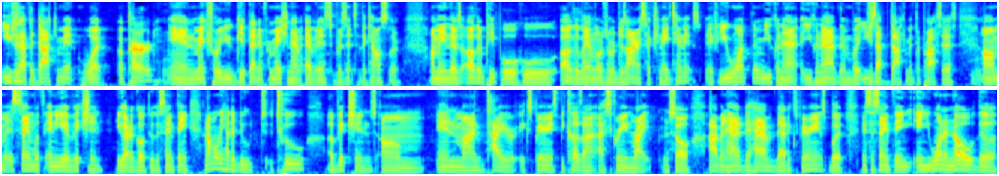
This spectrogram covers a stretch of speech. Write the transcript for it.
you just have to document what occurred and make sure you get that information have evidence to present to the counselor. I mean there's other people who other landlords who are desiring section 8 tenants. If you want them you can have you can have them but you just have to document the process. Um it's same with any eviction. You got to go through the same thing. And i've only had to do t- two evictions um in my entire experience because I, I screen right. And so i haven't had to have that experience but it's the same thing. And you want to know the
